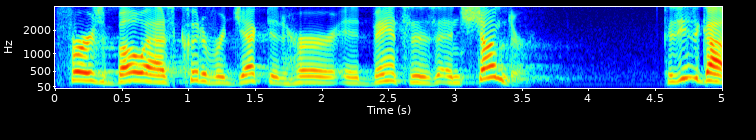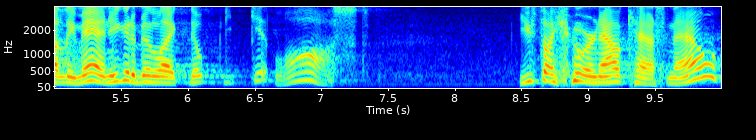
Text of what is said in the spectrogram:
First, Boaz could have rejected her advances and shunned her. Because he's a godly man. He could have been like, nope, get lost. You thought you were an outcast now?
